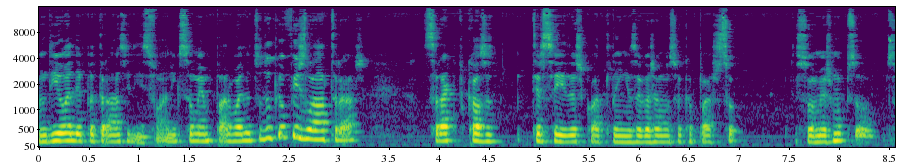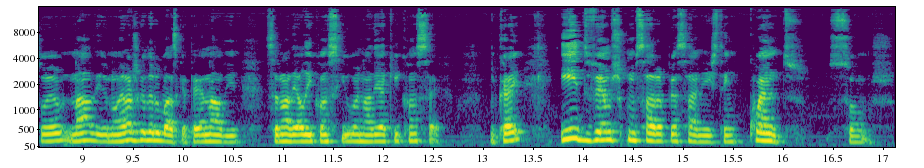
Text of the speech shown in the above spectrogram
Um dia olhei para trás e disse: Fónico, sou mesmo parvo, olha tudo o que eu fiz lá atrás. Será que por causa de ter saído das quatro linhas agora já não sou capaz? Sou. Sou a mesma pessoa. Sou eu, Nádia. Não era a jogadora básica, até a Nádia. Se a Nádia ali conseguiu, a Nádia aqui consegue. Ok? E devemos começar a pensar nisto enquanto somos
